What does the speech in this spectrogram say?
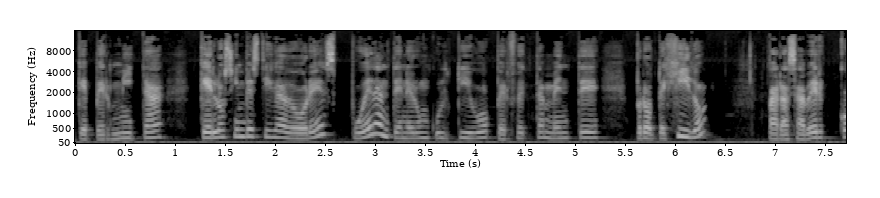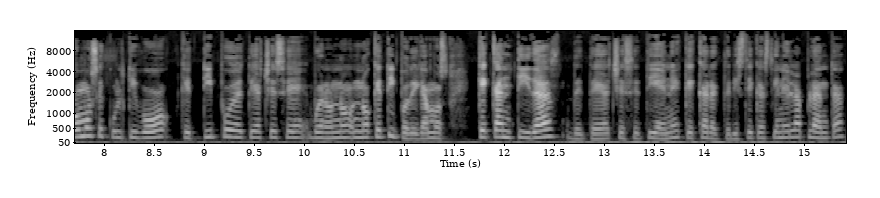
que permita que los investigadores puedan tener un cultivo perfectamente protegido para saber cómo se cultivó, qué tipo de THC, bueno, no, no qué tipo, digamos, qué cantidad de THC tiene, qué características tiene la planta,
